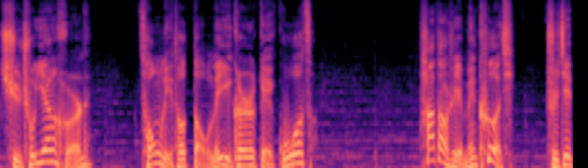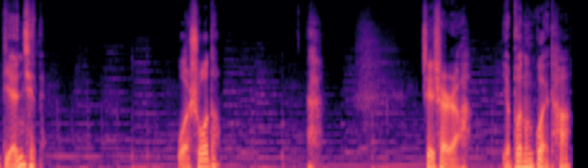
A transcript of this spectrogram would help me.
取出烟盒来，从里头抖了一根给郭子。他倒是也没客气，直接点起来。我说道：“这事儿啊，也不能怪他，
